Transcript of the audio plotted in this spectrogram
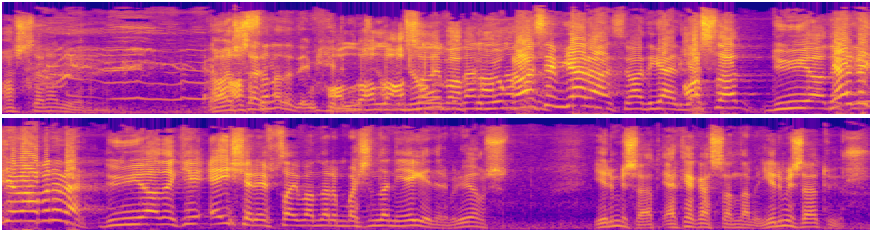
Aslan'a diyorum. Galatasaray- Aslan'a da demeyelim Allah Allah Aslan'a bir hakkım yok. Rasim gel Rasim hadi gel gel. Aslan dünyadaki, Gel de cevabını ver. dünyadaki en şerefsiz hayvanların başında niye gelir biliyor musun? 20 saat erkek aslanlar 20 saat uyur.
